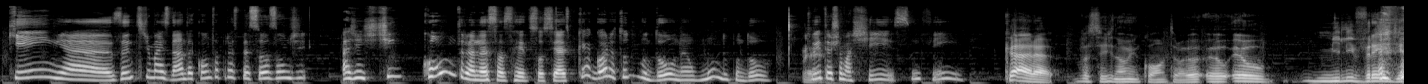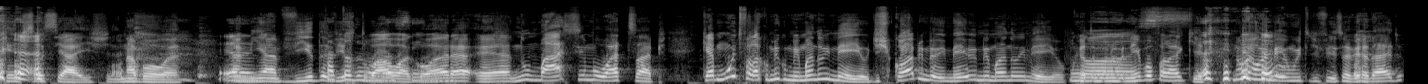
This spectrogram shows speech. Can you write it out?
Fenquinhas. Antes de mais nada, conta pras pessoas onde a gente te encontra nessas redes sociais. Porque agora tudo mudou, né? O mundo mudou. É. Twitter chama X, enfim. Cara, vocês não me encontram. Eu, eu, eu me livrei de redes sociais, na boa. A minha vida Tá virtual assim, agora é, no máximo, o WhatsApp. Quer muito falar comigo? Me manda um e-mail. Descobre meu e-mail e me manda um e-mail. Porque eu também não- nem vou falar aqui. Não é um e-mail muito difícil, é verdade.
